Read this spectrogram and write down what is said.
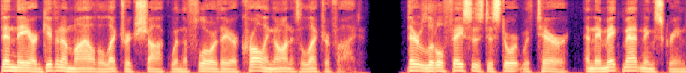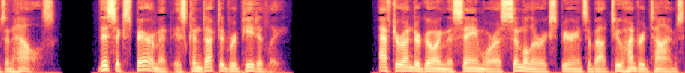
Then they are given a mild electric shock when the floor they are crawling on is electrified. Their little faces distort with terror, and they make maddening screams and howls. This experiment is conducted repeatedly. After undergoing the same or a similar experience about 200 times,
